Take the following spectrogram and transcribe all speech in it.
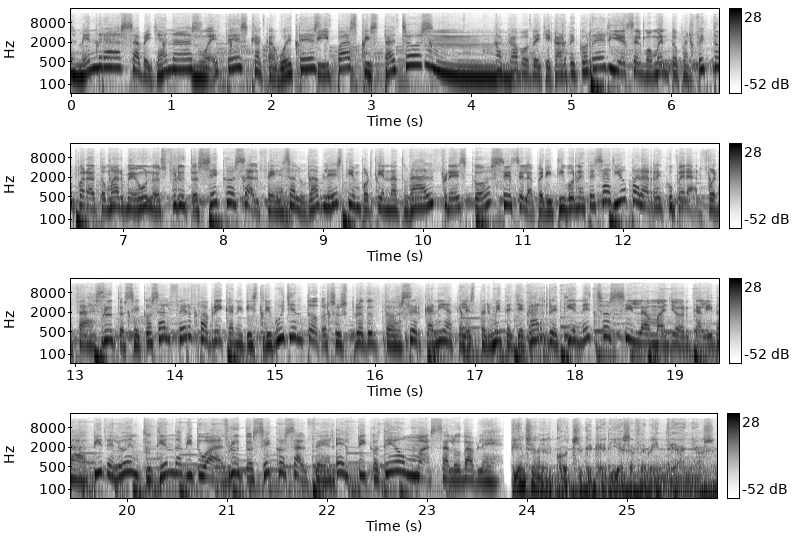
Almendras, avellanas, nueces, cacahuetes, ¿Pipas, pistachos? Mmm, acabo de llegar de correr y es el momento perfecto para tomarme unos frutos secos Alfer. Saludables, 100% natural, frescos. Es el aperitivo necesario para recuperar fuerzas. Frutos secos Alfer fabrican y distribuyen todos sus productos. Cercanía que les permite llegar recién hechos y la mayor calidad. Pídelo en tu tienda habitual. Frutos secos Alfer, el picoteo más saludable. Piensa en el coche que querías hace 20 años.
